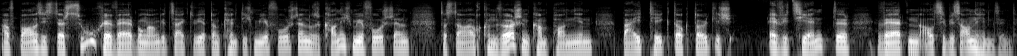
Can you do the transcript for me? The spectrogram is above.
auf Basis der Suche Werbung angezeigt wird, dann könnte ich mir vorstellen oder kann ich mir vorstellen, dass da auch Conversion-Kampagnen bei TikTok deutlich effizienter werden, als sie bis anhin sind.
